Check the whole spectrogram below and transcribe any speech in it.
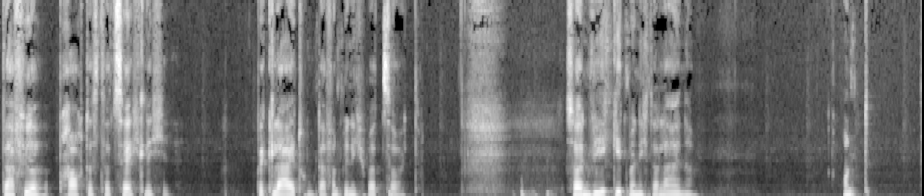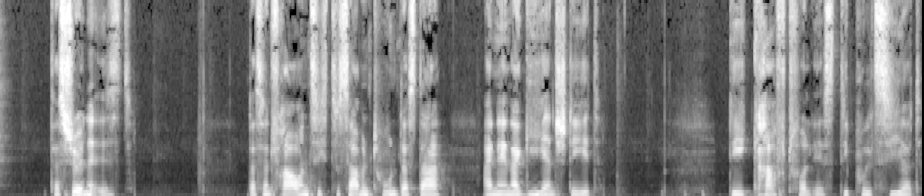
Dafür braucht es tatsächlich Begleitung, davon bin ich überzeugt. So einen Weg geht man nicht alleine. Und das Schöne ist, dass wenn Frauen sich zusammentun, dass da eine Energie entsteht, die kraftvoll ist, die pulsiert,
